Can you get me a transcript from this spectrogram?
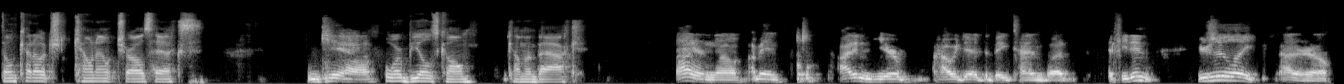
Don't cut out count out Charles Hicks yeah, or Beadlescomb coming back. I don't know. I mean, I didn't hear how he did at the Big Ten, but if he didn't, usually like I don't know.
